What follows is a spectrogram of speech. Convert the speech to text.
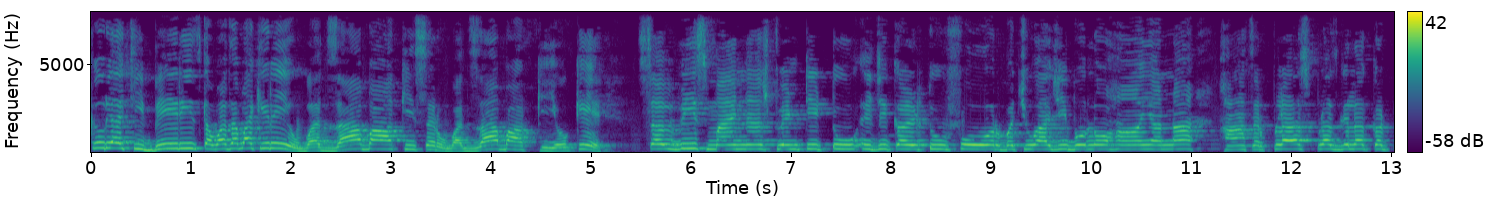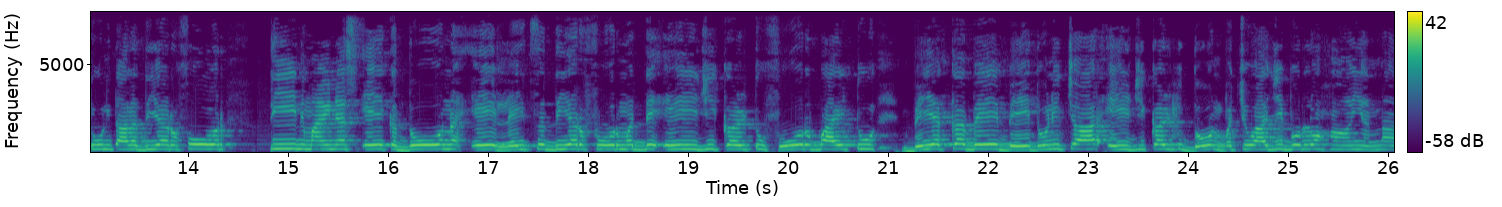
करूयाची बेरीज का वजा बाकी रे? वजा बाकी सर वजा बाकी ओके? सव्वीस minus twenty two is equal to four बचुआजी बोलो हा या ना हा सर प्लस प्लस गेलं कटून आलं दियर फोर तीन मायनस एक दोन ए लेच दियर फोरमध्ये A is equal to four by two बे एक बे बे दोन्ही चार ए इजिकल टू दोन. बचुआजी बोललो हा या ना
